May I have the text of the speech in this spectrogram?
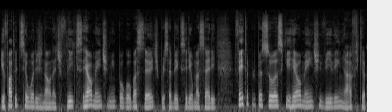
E o fato de ser um original Netflix realmente me empolgou bastante por saber que seria uma série feita por pessoas que realmente vivem em África.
